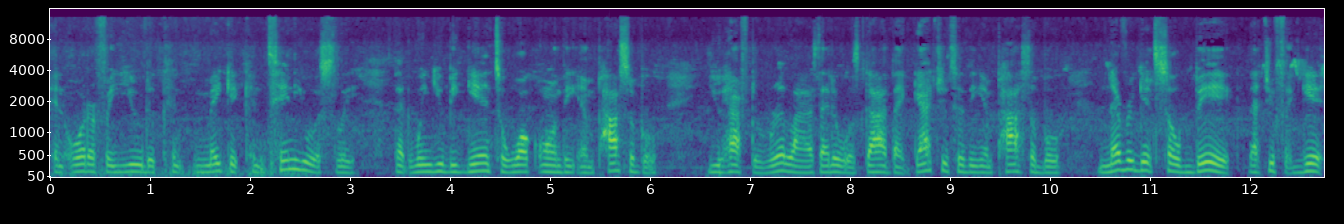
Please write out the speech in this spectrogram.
in order for you to con- make it continuously, that when you begin to walk on the impossible, you have to realize that it was God that got you to the impossible. Never get so big that you forget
